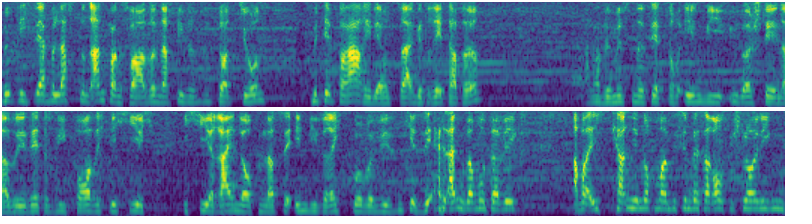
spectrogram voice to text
wirklich sehr belastenden Anfangsphase, nach dieser Situation mit dem Ferrari, der uns da gedreht hatte. Aber wir müssen das jetzt noch irgendwie überstehen. Also ihr seht es, wie vorsichtig hier ich, ich hier reinlaufen lasse in diese Rechtskurve. Wir sind hier sehr langsam unterwegs, aber ich kann hier nochmal ein bisschen besser rausbeschleunigen.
